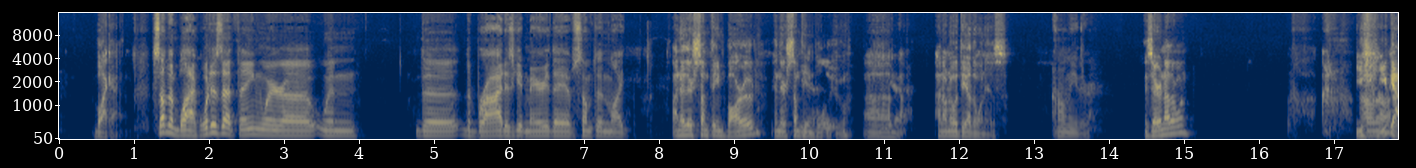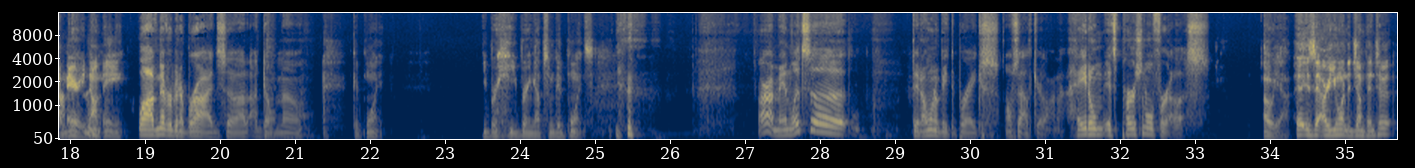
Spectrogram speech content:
Black hat. Something black. What is that thing where uh when the the bride is getting married, they have something like I know there's something borrowed and there's something Yeah. blue. Um, Yeah. I don't know what the other one is. I don't either. Is there another one? I. You, you got married, not me. Well, I've never been a bride, so I, I don't know. Good point. You bring you bring up some good points. All right, man. Let's uh, dude. I want to beat the brakes off South Carolina. I hate them. It's personal for us. Oh yeah. Is that, are you wanting to jump into it?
